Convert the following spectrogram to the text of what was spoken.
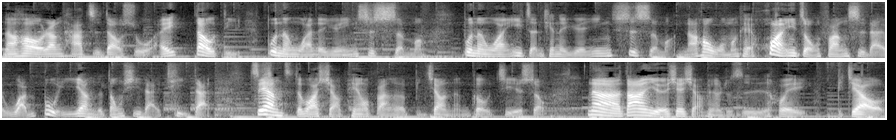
然后让他知道说，诶，到底不能玩的原因是什么？不能玩一整天的原因是什么？然后我们可以换一种方式来玩不一样的东西来替代。这样子的话，小朋友反而比较能够接受。那当然有一些小朋友就是会。比较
